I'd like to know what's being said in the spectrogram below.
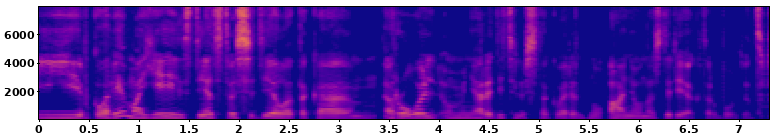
и в голове моей с детства сидела такая роль. У меня родители всегда говорили, ну, Аня у нас директор будет.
